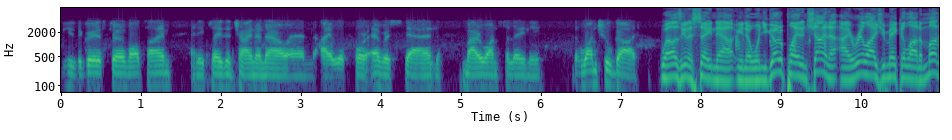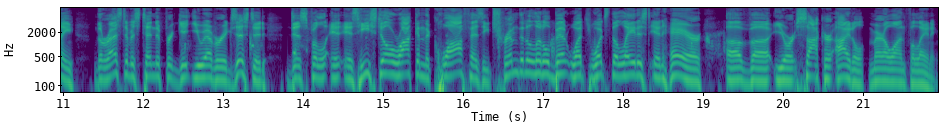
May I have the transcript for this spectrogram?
He's the greatest player of all time, and he plays in China now. And I will forever stand Marwan Fellaini, the one true God. Well, I was going to say now, you know, when you go to play it in China, I realize you make a lot of money. The rest of us tend to forget you ever existed. Does is he still rocking the coif? Has he trimmed it a little bit? What's what's the latest in hair of uh, your soccer idol, Marwan Fellaini?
